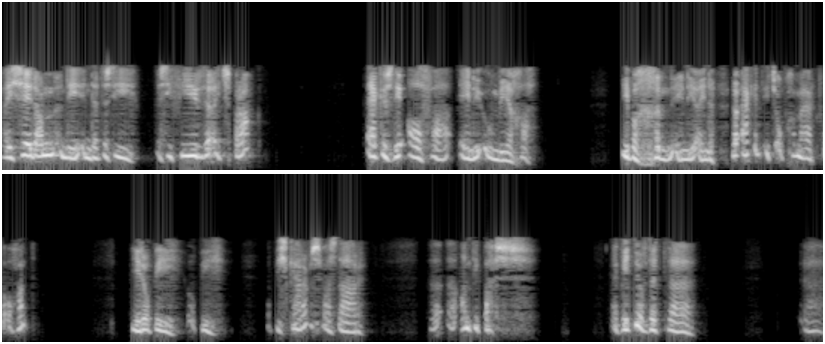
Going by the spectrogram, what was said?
Hy sê dan in die en dit is die is die vierde uitspraak. Ek is die alfa en die omega. Die begin en die einde. Nou ek het iets opgemerk vanoggend. Hier op die op die op die skerms was daar 'n uh, uh, antipas. Ek weet nie of dit 'n uh, uh,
